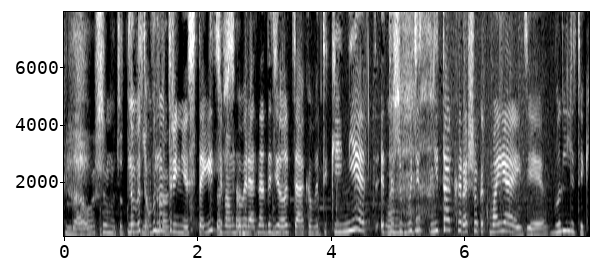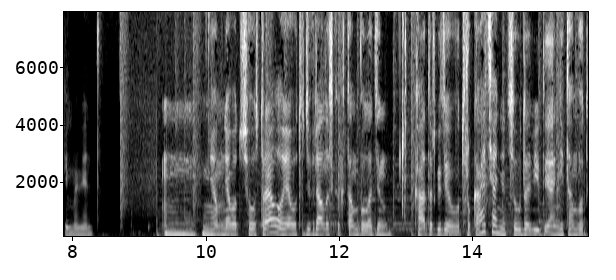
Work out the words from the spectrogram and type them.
Да, в общем, мы тут Ну вот внутренне стоите, вам говорят, надо делать так, а вы такие, нет, это же будет не так хорошо, как моя идея. Были ли такие моменты? Не, меня вот все устраивало. Я вот удивлялась, как там был один кадр, где вот рука тянется у Давида, и они там вот,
